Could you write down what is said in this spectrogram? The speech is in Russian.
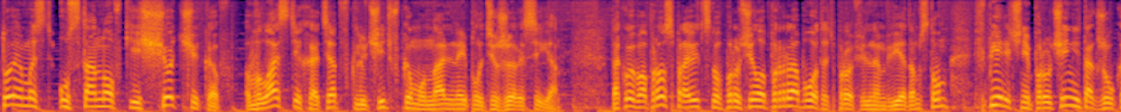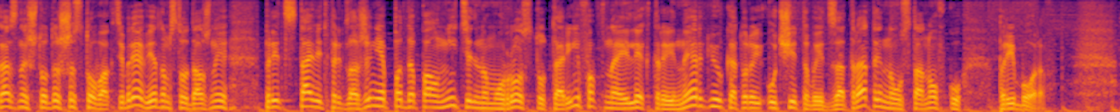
Стоимость установки счетчиков власти хотят включить в коммунальные платежи россиян. Такой вопрос правительство поручило проработать профильным ведомством. В перечне поручений также указано, что до 6 октября ведомства должны представить предложение по дополнительному росту тарифов на электроэнергию, который учитывает затраты на установку приборов.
